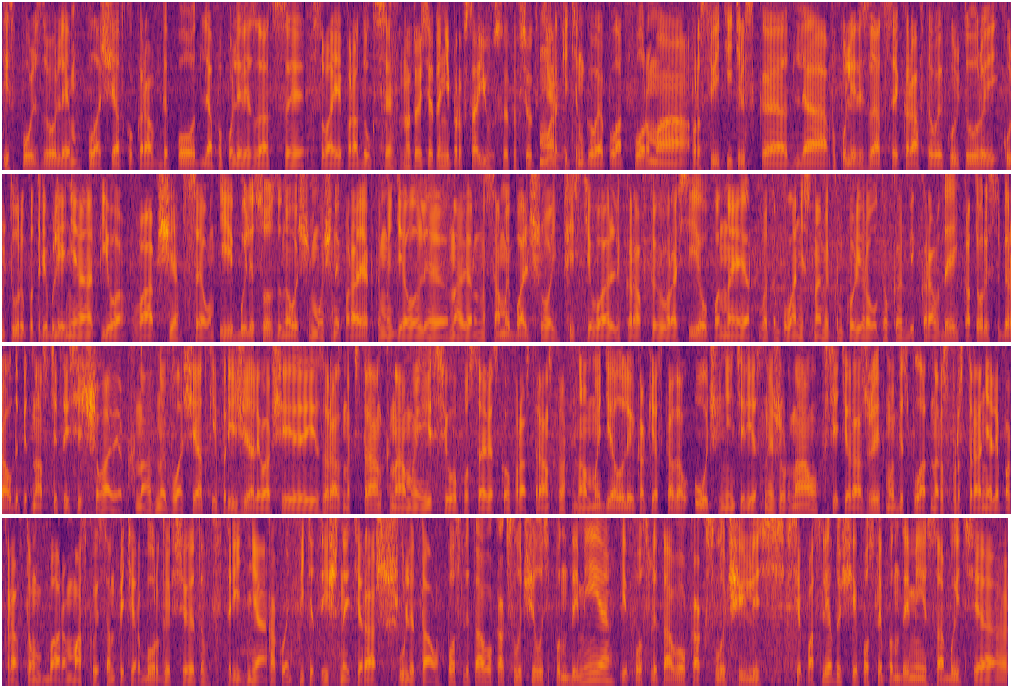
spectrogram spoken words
используют использовали площадку Крафт-депо для популяризации своей продукции. Ну, то есть это не профсоюз, это все-таки... Маркетинговая платформа просветительская для популяризации крафтовой культуры и культуры потребления пива вообще в целом. И были созданы очень мощные проекты. Мы делали, наверное, самый большой фестиваль крафтовый в России, Open Air. В этом плане с нами конкурировал только Big Craft Day, который собирал до 15 тысяч человек на одной площадке. Приезжали вообще из разных стран к нам, и из всего постсоветского пространства. Мы делали, как я сказал, очень интересный журнал. Все тиражи мы бесплатно распространяли по крафтовым барам Москвы и Санкт-Петербурга. И все это в три дня какой-нибудь пятитысячный тираж улетал. После того, как случилась пандемия, и после того, как случились все последующие после пандемии события,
